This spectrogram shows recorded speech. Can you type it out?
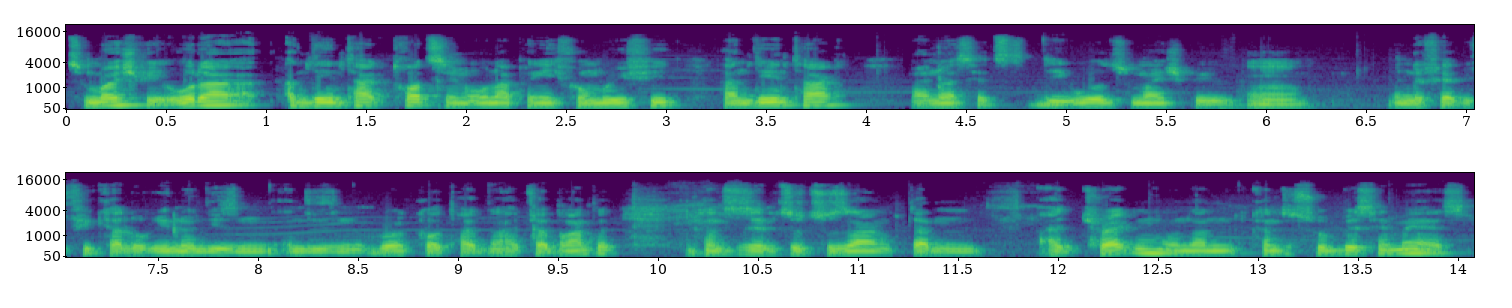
Zum Beispiel. Oder an den Tag trotzdem, unabhängig vom Refeed, an den Tag, wenn du hast jetzt die Uhr zum Beispiel, Mhm. ungefähr wie viel Kalorien du in diesen, in diesen Workout halt, halt verbrannt hast, dann kannst du es jetzt sozusagen dann halt tracken und dann könntest du ein bisschen mehr essen.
